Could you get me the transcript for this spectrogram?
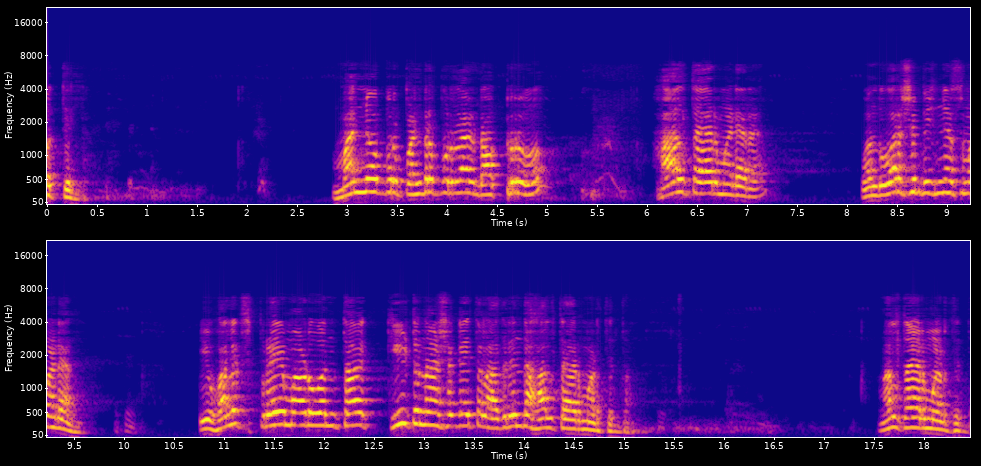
ಗೊತ್ತಿಲ್ಲ. ಮೊನ್ನೆ ಒಬ್ರು ಪಂಡ್ರಪುರದಾಗ ಡಾಕ್ಟ್ರು ಹಾಲು ತಯಾರು ಮಾಡ್ಯಾರ. ಒಂದು ವರ್ಷ ಬಿಸ್ನೆಸ್ ಮಾಡ್ಯಾನ. ಈ ಹೊಲಕ್ಕೆ ಸ್ಪ್ರೇ ಮಾಡುವಂತ ಕೀಟನಾಶಕ ಐತಲ್ಲ, ಅದರಿಂದ ಹಾಲು ತಯಾರು ಮಾಡ್ತಿದ್ದ. ಹಾಲು ತಯಾರು ಮಾಡ್ತಿದ್ದ.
